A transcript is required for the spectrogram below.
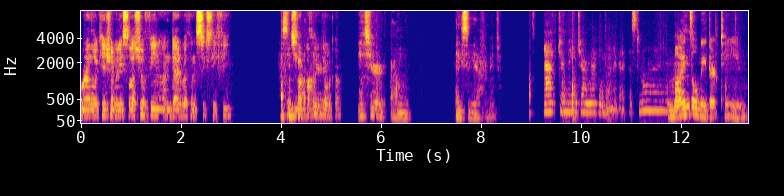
or in a location of any celestial fiend undead within sixty feet. Also, It's so not what's behind your, Tobacco. what's your um AC affirmation? After mage armor, hold on, I gotta customize. Mine's only 13.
